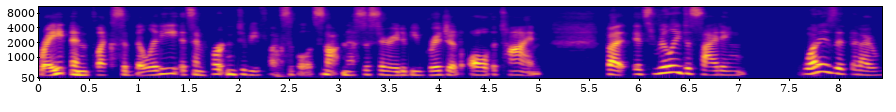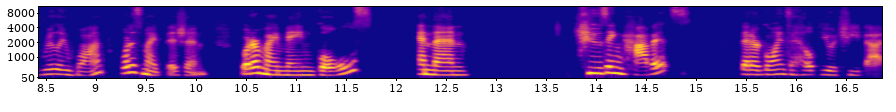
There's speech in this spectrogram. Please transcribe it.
great and flexibility it's important to be flexible it's not necessary to be rigid all the time but it's really deciding what is it that I really want? What is my vision? What are my main goals? And then choosing habits that are going to help you achieve that.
